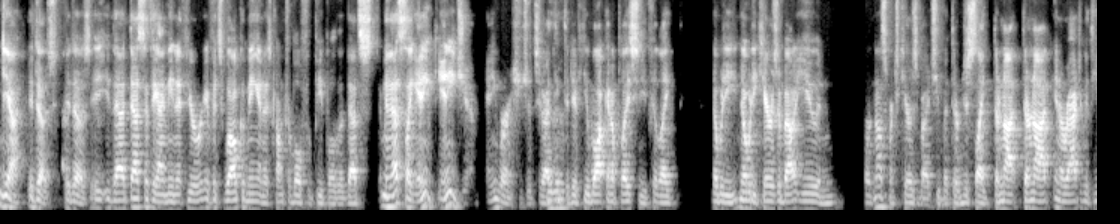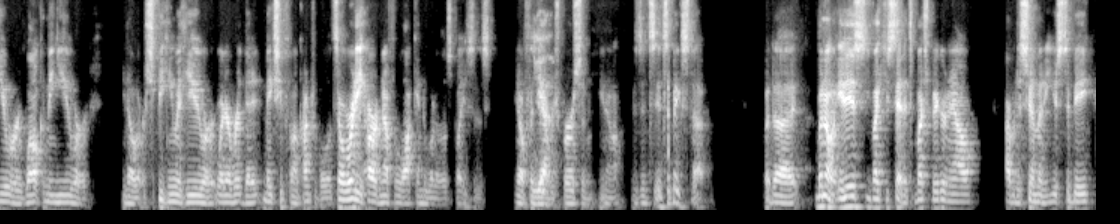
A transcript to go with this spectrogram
yeah, it does. It does. It, that that's the thing. I mean, if you're if it's welcoming and it's comfortable for people, that that's. I mean, that's like any any gym, anywhere in jiu-jitsu. I mm-hmm. think that if you walk in a place and you feel like nobody nobody cares about you and or not so much cares about you, but they're just like they're not they're not interacting with you or welcoming you or you know or speaking with you or whatever that it makes you feel uncomfortable. It's already hard enough to walk into one of those places, you know, for the yeah. average person, you know, because it's it's a big step. But uh, but no, it is like you said, it's much bigger now. I would assume than it used to be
